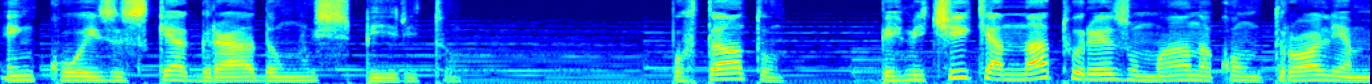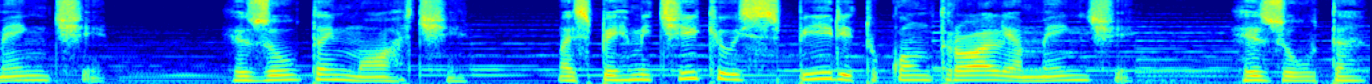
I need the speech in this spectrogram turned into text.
em coisas que agradam o espírito. Portanto, permitir que a natureza humana controle a mente resulta em morte, mas permitir que o espírito controle a mente resulta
